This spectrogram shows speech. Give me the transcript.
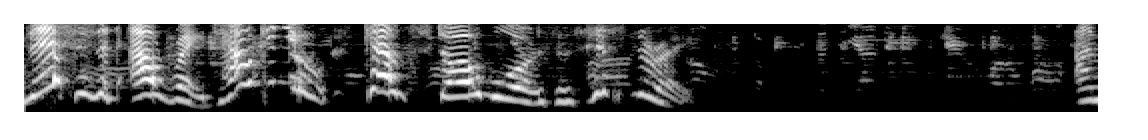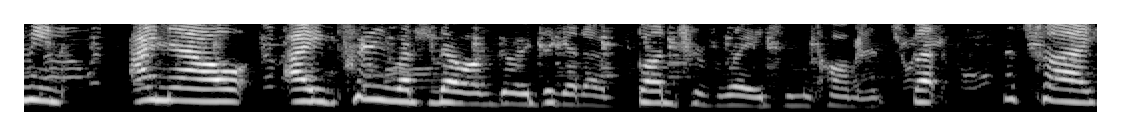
this is an outrage. How can you count Star Wars as history? I mean, I now, I pretty much know I'm going to get a bunch of rage in the comments, but let's try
